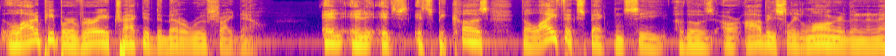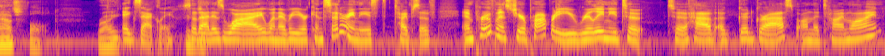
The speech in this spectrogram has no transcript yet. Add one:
a lot of people are very attracted to metal roofs right now. And, and it's it's because the life expectancy of those are obviously longer than an asphalt, right? Exactly. So that is why whenever you're considering these types of improvements to your property, you really need to to have a good grasp on the timeline,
